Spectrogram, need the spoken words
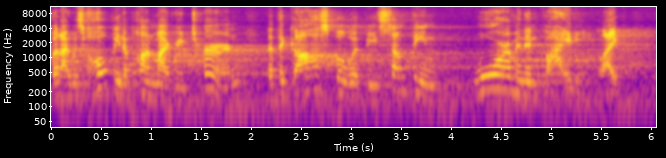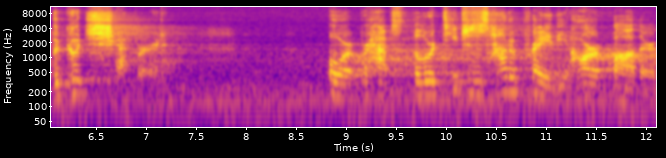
but I was hoping upon my return that the gospel would be something warm and inviting, like the Good Shepherd. Or perhaps the Lord teaches us how to pray the Our Father.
